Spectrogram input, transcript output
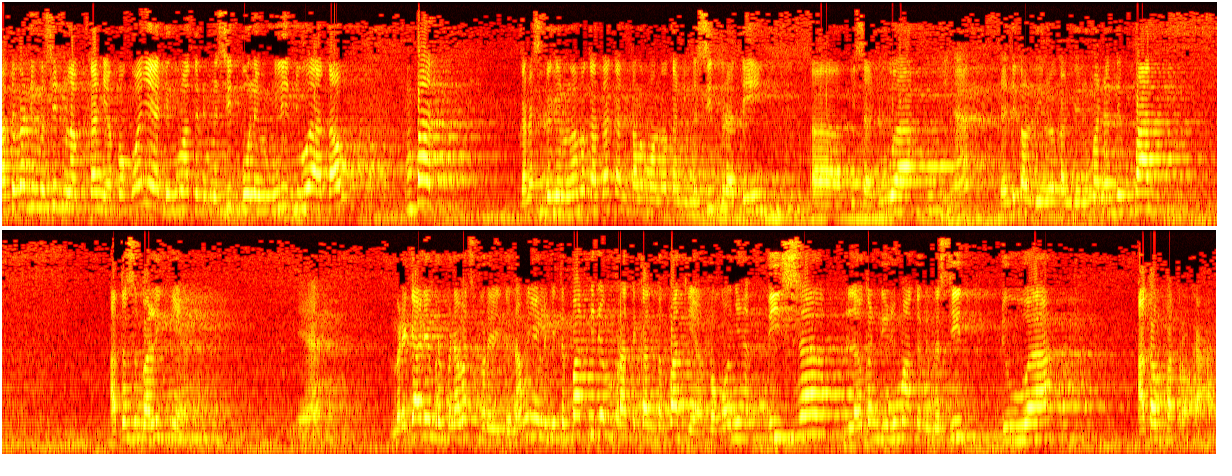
ataukah di masjid melakukannya. Pokoknya di rumah atau di masjid boleh memilih dua atau empat. Karena sebagian ulama katakan kalau melakukan di masjid berarti uh, bisa dua, ya. Nanti kalau dilakukan di rumah nanti empat. Atau sebaliknya ya. Mereka ada yang berpendapat seperti itu. Namun yang lebih tepat tidak memperhatikan tempatnya. Pokoknya bisa dilakukan di rumah atau di masjid dua atau empat rakaat.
